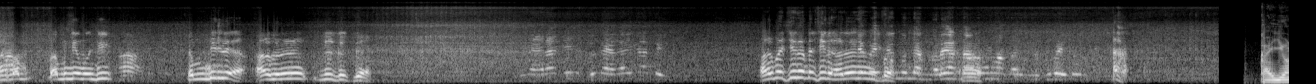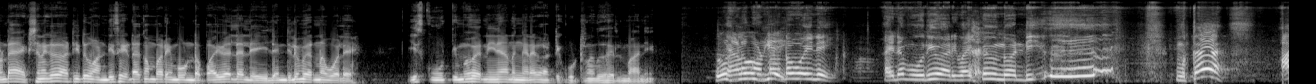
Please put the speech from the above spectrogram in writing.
നമ്മ- അത് അത് കൈകൊണ്ട് ആക്ഷനൊക്കെ കാട്ടിട്ട് വണ്ടി സൈഡാക്കാൻ പറയുമ്പോൾ ഉണ്ടപ്പായി അല്ല ലൈലൻഡിലും വരുന്ന പോലെ. ഈ സ്കൂട്ടിമ വരുന്നതിനാണ് ഇങ്ങനെ കാട്ടിക്കൂട്ടുന്നത് സൽമാന്. അതിന്റെ മൂതി കയറി വൈക്ക് നിന്ന് വണ്ടി. മുത്തേ ആ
